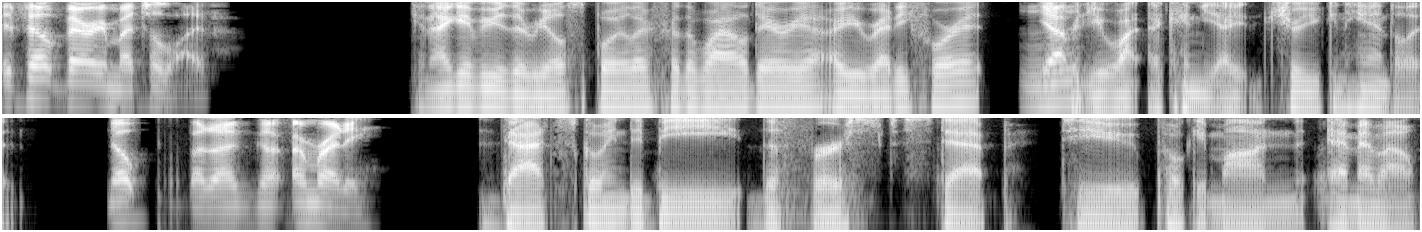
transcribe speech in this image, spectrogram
It felt very much alive. Can I give you the real spoiler for the wild area? Are you ready for it? Yeah. Or do you want? uh, Can you? I'm sure you can handle it. Nope. But I'm I'm ready. That's going to be the first step to Pokemon MMO.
